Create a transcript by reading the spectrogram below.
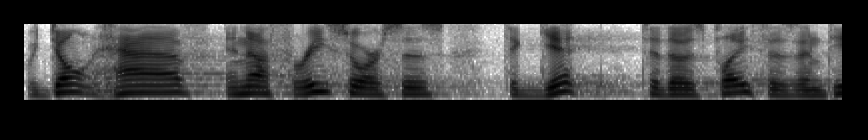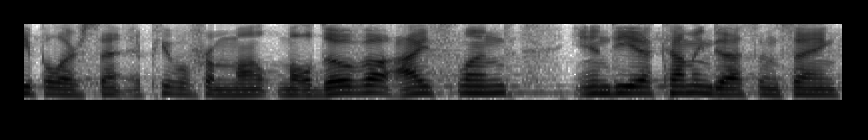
We don't have enough resources to get to those places, and people are sent, people from Moldova, Iceland, India coming to us and saying,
